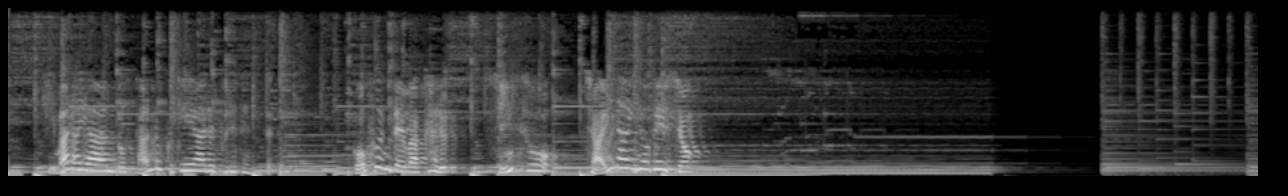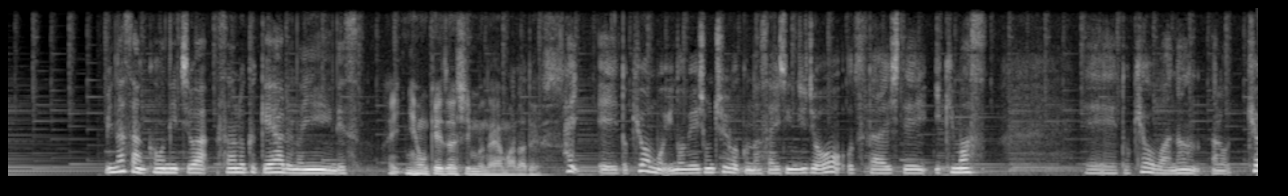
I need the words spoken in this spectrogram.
ヒマラヤ &36KR プレゼンツ5分でわかる真相チャイナイノベーション皆さんこんにちは 36KR の委員ですはい、日本経済新聞の山田です。はい、えー、と今日もイノベーション中国の最新事情をお伝えしていきます。えー、と今日はなんあの今日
